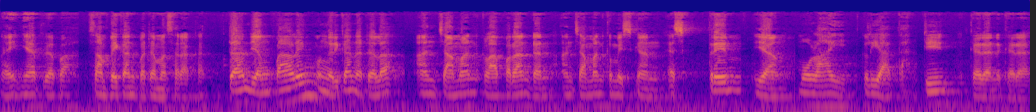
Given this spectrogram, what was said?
naiknya berapa, sampaikan pada masyarakat. Dan yang paling mengerikan adalah ancaman kelaparan dan ancaman kemiskinan ekstrim yang mulai kelihatan di negara-negara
